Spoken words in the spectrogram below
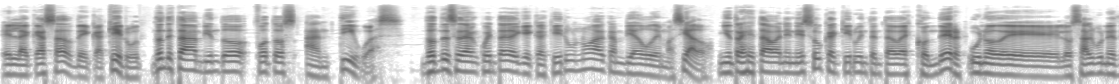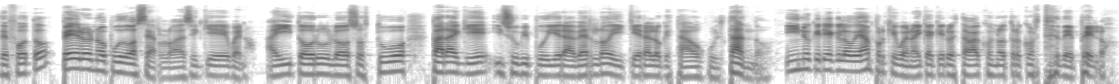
en la casa de Kakeru, donde estaban viendo fotos antiguas donde se dan cuenta de que Kakeru no ha cambiado demasiado. Mientras estaban en eso, Kakeru intentaba esconder uno de los álbumes de foto, pero no pudo hacerlo, así que bueno, ahí Toru lo sostuvo para que Izumi pudiera verlo y que era lo que estaba ocultando. Y no quería que lo vean porque bueno, ahí Kakeru estaba con otro corte de pelo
